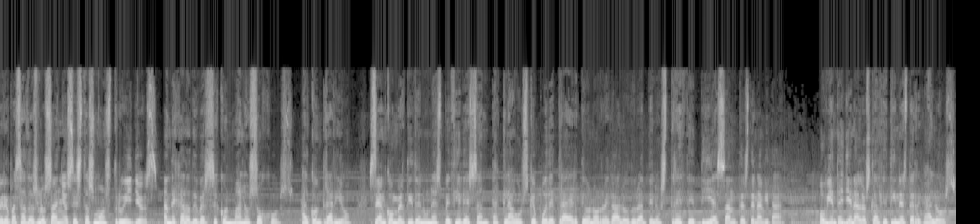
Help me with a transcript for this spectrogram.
Pero pasados los años, estos monstruillos han dejado de verse con malos ojos. Al contrario, se han convertido en una especie de Santa Claus que puede traerte o no regalo durante los 13 días antes de Navidad. O bien te llena los calcetines de regalos,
